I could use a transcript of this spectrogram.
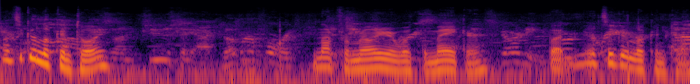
That's a good looking toy. I'm not familiar with the maker, but it's a good looking toy.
